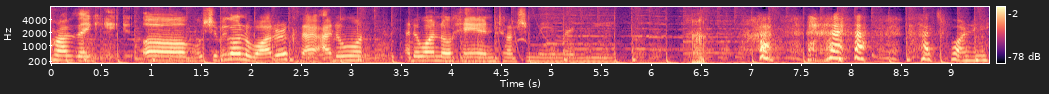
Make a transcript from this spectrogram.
I was like, um, should we go in the water? Cause I, I don't want, I don't want no hand touching me in my knee. That's funny.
